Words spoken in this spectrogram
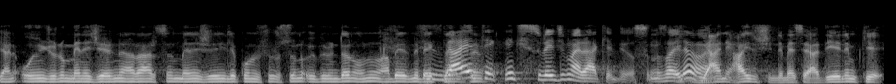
Yani oyuncunun menajerini ararsın, menajeriyle konuşursun, öbüründen onun haberini Siz beklersin. gayet teknik süreci merak ediyorsunuz öyle mi? Yani hayır şimdi mesela diyelim ki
